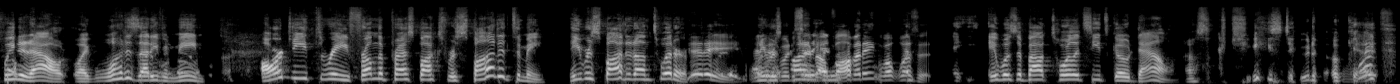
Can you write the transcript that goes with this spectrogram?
tweeted out like, what does that even mean? RG3 from the press box responded to me. He responded on Twitter. Did he? Did, what he say responded about and he- vomiting? What was it? It- It was about toilet seats go down. I was like, "Jeez, dude. Okay. What?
